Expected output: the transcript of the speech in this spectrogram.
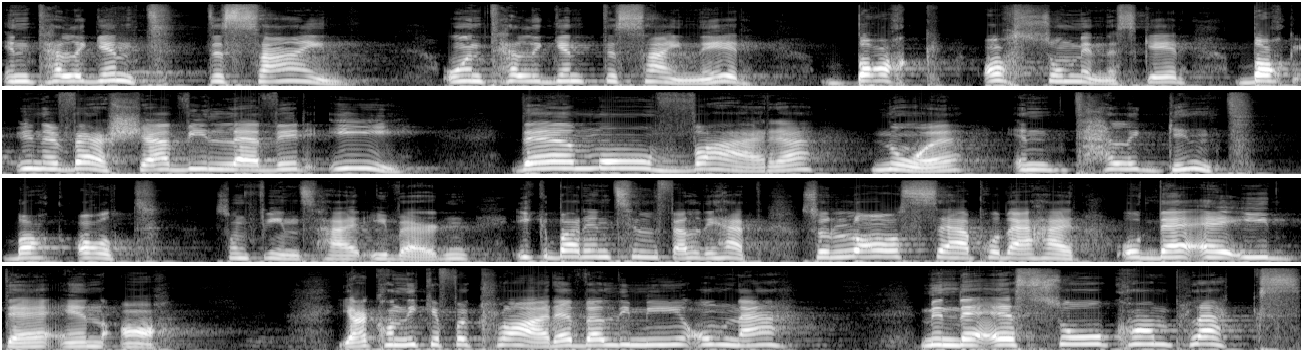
intelligent design og intelligent designer bak oss som mennesker, bak universet vi lever i. Det må være noe intelligent bak alt som fins her i verden. Ikke bare en tilfeldighet. Så la oss se på det her. Og det er i DNA. Jeg kan ikke forklare veldig mye om det, men det er så kompleks.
